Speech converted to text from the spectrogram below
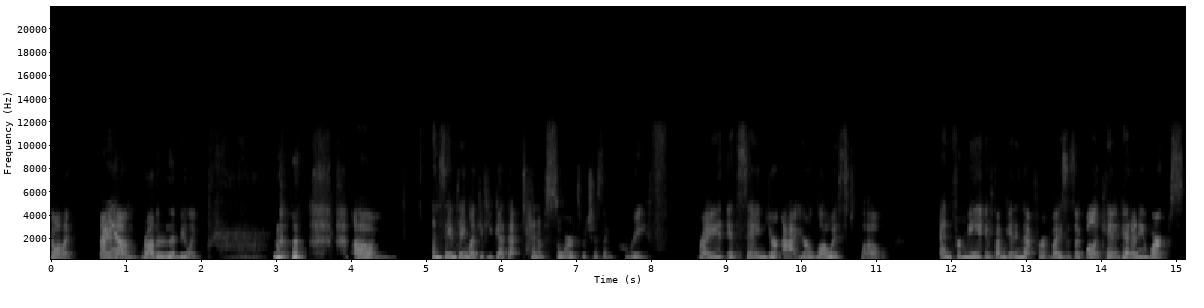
gone like bam rather than being like, um, and same thing, like if you get that 10 of swords, which is like grief, right? It's saying you're at your lowest low. And for me, if I'm getting that for advice, it's like, well, it can't get any worse.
